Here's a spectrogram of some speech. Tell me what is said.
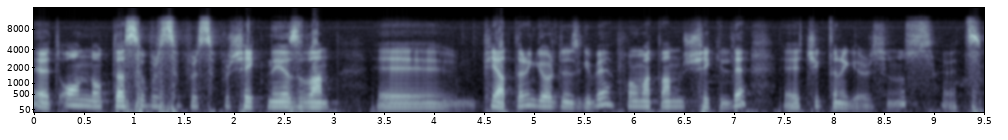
Evet 10.000 şeklinde yazılan e, fiyatların gördüğünüz gibi formatlanmış şekilde e, çıktığını görürsünüz. Evet.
